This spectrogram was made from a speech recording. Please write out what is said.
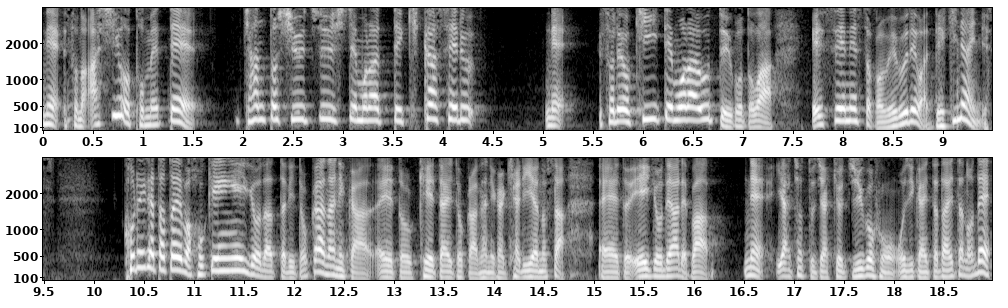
ね、その足を止めて、ちゃんと集中してもらって聞かせる。ね、それを聞いてもらうということは、SNS とか Web ではできないんです。これが例えば保険営業だったりとか、何か、えっ、と、携帯とか何かキャリアのさ、えっ、と、営業であれば、ね、いや、ちょっとじゃあ今日15分お時間いただいたので、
